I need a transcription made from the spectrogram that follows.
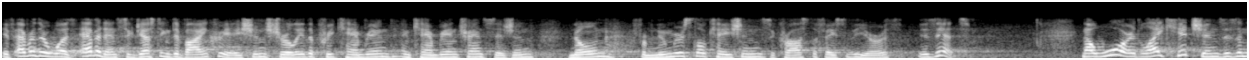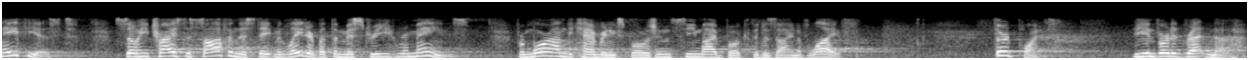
If ever there was evidence suggesting divine creation, surely the Precambrian and Cambrian transition, known from numerous locations across the face of the earth, is it. Now, Ward, like Hitchens, is an atheist, so he tries to soften this statement later, but the mystery remains. For more on the Cambrian explosion, see my book, The Design of Life. Third point the inverted retina.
